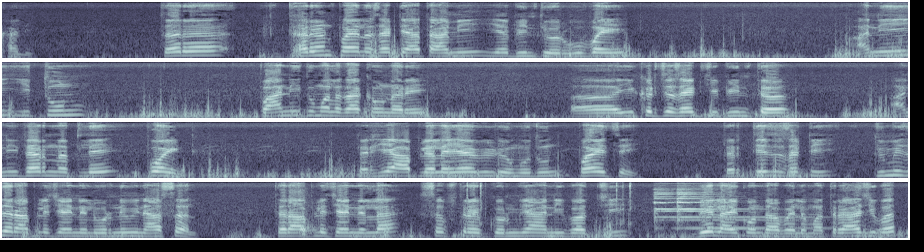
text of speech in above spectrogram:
खाली. तर धरण पाहायलासाठी आता आम्ही या भिंतीवर उभा आहे. आणि इथून पाणी तुम्हाला दाखवणार आहे. इकडच्या साईडची भिंत आणि धरणातले पॉईंट तर हे आपल्याला ह्या व्हिडिओमधून पाहायचं आहे तर त्याच्यासाठी तुम्ही जर आपल्या चॅनलवर नवीन असाल तर आपल्या चॅनलला सबस्क्राईब करून घ्या आणि बाजूची बेल आयकॉन दाबायला मात्र अजिबात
